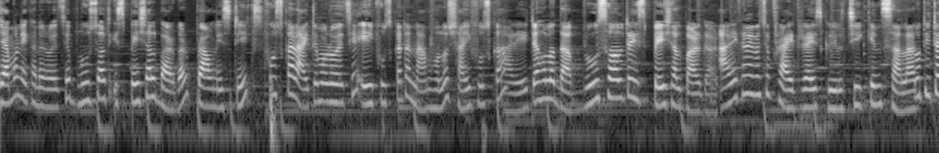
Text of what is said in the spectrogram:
যেমন এখানে রয়েছে blue salt special burger brown sticks ফুচকার আইটেমও রয়েছে। এই ফুচকাটার নাম হলো শাহি ফুচকা আর এটা হলো দা ব্লু সল্টের স্পেশাল বার্গার আর এখানে রয়েছে fried rice grill chicken salad প্রতিটা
